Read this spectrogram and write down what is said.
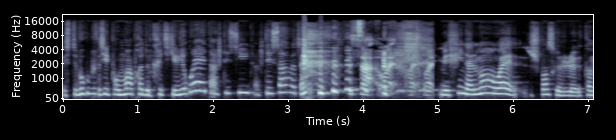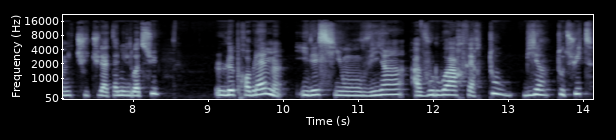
C'était beaucoup plus facile pour moi après de le critiquer, de dire ouais t'as acheté ci, t'as acheté ça. ça, ouais, ouais, ouais. Mais finalement, ouais, je pense que le, comme tu, tu l'as mis le doigt dessus, le problème, il est si on vient à vouloir faire tout bien tout de suite,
